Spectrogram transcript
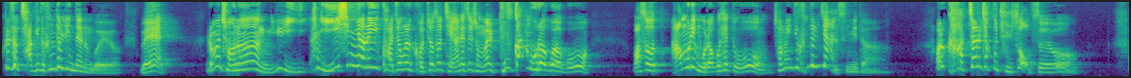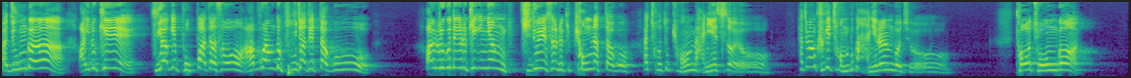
그래서 자기도 흔들린다는 거예요. 왜? 여러분, 저는 한 20년의 이 과정을 거쳐서 제 안에서 정말 누가 뭐라고 하고 와서 아무리 뭐라고 해도 저는 이제 흔들지 않습니다. 아, 가짜를 자꾸 줄 수 없어요. 아, 누군가, 아, 이렇게 구약에 복 받아서 아브라함도 부자 됐다고. 아, 그리고 내가 이렇게 그냥 기도해서 이렇게 병 났다고. 아, 저도 경험 많이 했어요. 하지만 그게 전부가 아니라는 거죠. 더 좋은 건,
